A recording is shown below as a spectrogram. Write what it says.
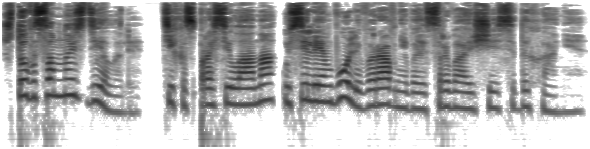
Что вы со мной сделали?» — тихо спросила она, усилием воли выравнивая срывающееся дыхание.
